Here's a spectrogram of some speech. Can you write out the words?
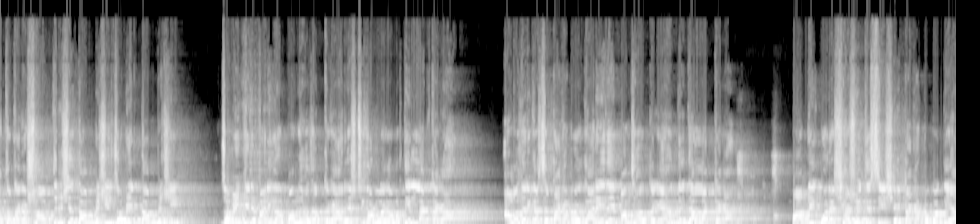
এত টাকা সব জিনিসের দাম বেশি জমির দাম বেশি জমি কিনে মানি পঞ্চাশ হাজার টাকা রেজিস্ট্রিকরণ লাগে আমার তিন লাখ টাকা। আমাদের কাছে টাকাটা গাড়ি দেয় পঞ্চাশ হাজার টাকা এখান থেকে দেড় লাখ টাকা। পাবলিক পরে শেষ হইতেছি, সেই টাকাটুকু দিয়া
